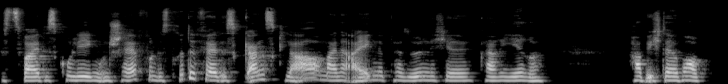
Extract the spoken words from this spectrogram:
das zweite ist Kollegen und Chef und das dritte Feld ist ganz klar meine eigene persönliche Karriere. Habe ich da überhaupt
